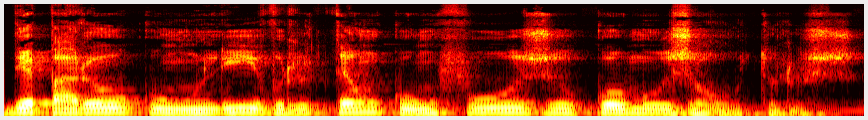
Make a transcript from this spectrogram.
deparou com um livro tão confuso como os outros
